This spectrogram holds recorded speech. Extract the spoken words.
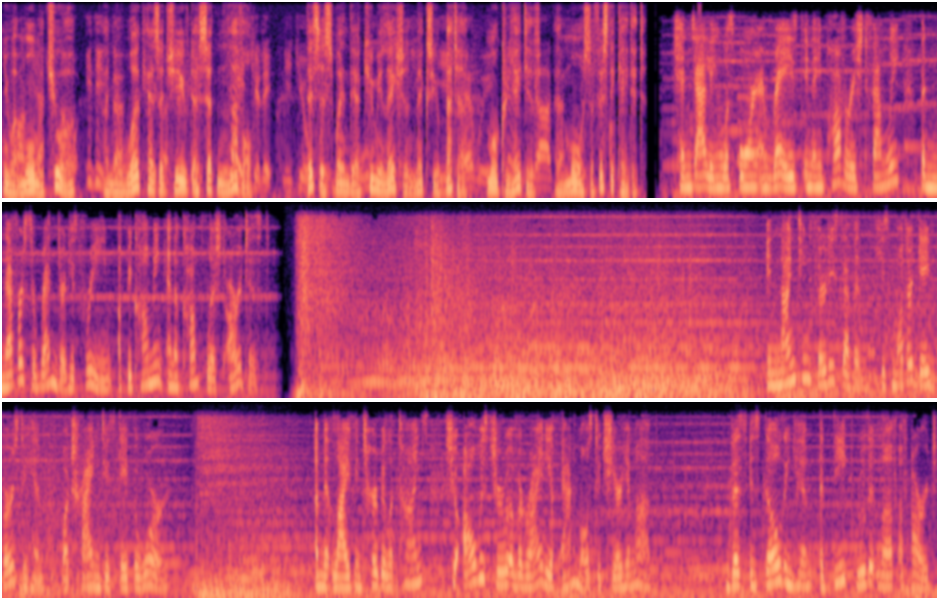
You are more mature, and your work has achieved a certain level. This is when the accumulation makes you better, more creative, and more sophisticated. Chen Jialing was born and raised in an impoverished family, but never surrendered his dream of becoming an accomplished artist. In 1937, his mother gave birth to him while trying to escape the war. Amid life in turbulent times, she always drew a variety of animals to cheer him up. This instilled in him a deep rooted love of art.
